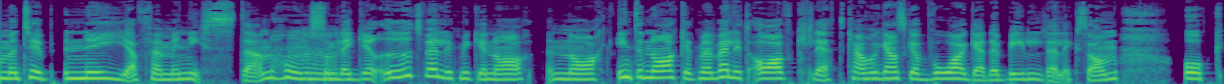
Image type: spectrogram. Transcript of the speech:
men typ nya feministen, hon Mm. som lägger ut väldigt mycket na- na- inte naket men väldigt avklätt, kanske Mm. ganska vågade bilder liksom. Och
